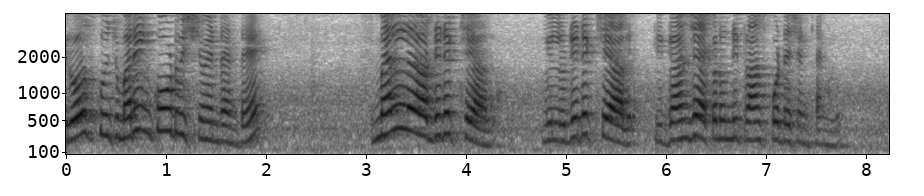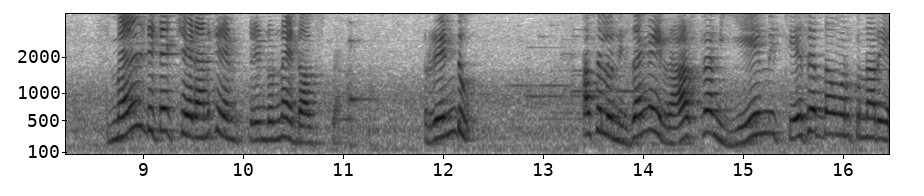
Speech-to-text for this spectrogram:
ఈరోజు కొంచెం మరీ ఇంకోటి విషయం ఏంటంటే స్మెల్ డిటెక్ట్ చేయాలి. వీళ్ళు డిటెక్ట్ చేయాలి. ఈ గంజా ఎక్కడ ఉంది ట్రాన్స్పోర్టేషన్ టైంలో. స్మెల్ డిటెక్ట్ చేయడానికి రెండు రెండు ఉన్నాయి డాగ్స్ రెండు. అసలు నిజంగా ఈ రాష్ట్రాన్ని ఏమి చేసేద్దాం అనుకున్నారు ఈ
